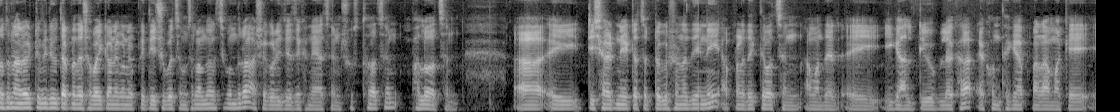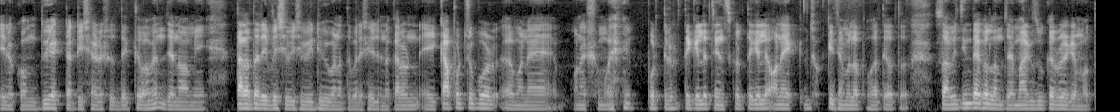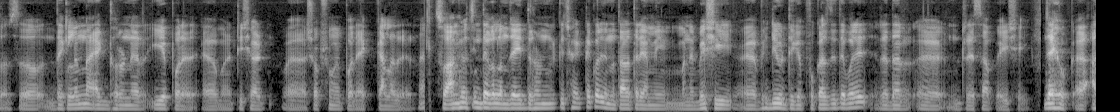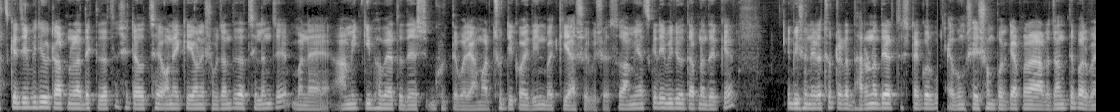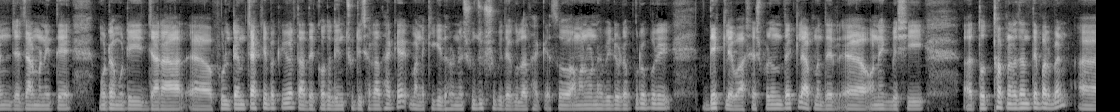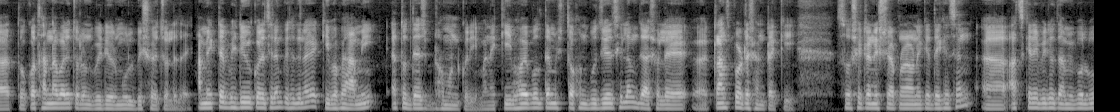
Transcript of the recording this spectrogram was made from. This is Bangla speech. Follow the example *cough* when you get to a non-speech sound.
নতুন আরও একটি ভিডিওতে আপনাদের সবাইকে অনেক অনেক প্রীতি শুভেচ্ছা সালাম জানাচ্ছি বন্ধুরা। আশা করি যে যেখানে আছেন সুস্থ আছেন, ভালো আছেন। এই টি শার্ট নিয়ে একটা ছোট্ট ঘোষণা দিয়ে নেই। আপনারা দেখতে পাচ্ছেন আমাদের এই ইগাল টিউব লেখা। এখন থেকে আপনারা আমাকে এরকম দুই একটা টি শার্টে শুধু দেখতে পাবেন, যেন আমি তাড়াতাড়ি বেশি বেশি ভিডিও বানাতে পারি। সেই জন্য কারণ এই কাপড় চোপড় মানে অনেক সময় *laughs* পড়তে পড়তে গেলে চেঞ্জ করতে গেলে অনেক ঝক্কি ঝামেলা পোহাতে হতো। সো আমি চিন্তা করলাম যে মার্ক জুকারবার্গের মতো। সো দেখলেন না, এক ধরনের ইয়ে পরে মানে টি শার্ট সবসময় পরে এক কালারের সো আমিও চিন্তা করলাম যে এই ধরনের কিছু একটা করে, যেন তাড়াতাড়ি আমি মানে বেশি ভিডিওর দিকে ফোকাস দিতে পারি রেদার ড্রেস আপ এই সেই। যাই হোক আজকে যে ভিডিওটা আপনারা দেখতে যাচ্ছেন, সেটা হচ্ছে অনেকেই অনেক সময় জানতে চাচ্ছিলেন যে মানে আমি কীভাবে এত দেশ ঘুরতে পারি? আমার ছুটি কয়দিন বা কী আসে বিষয়? সো আমি আজকের এই ভিডিওতে আপনাদেরকে এই বিষয়ে নিয়ে ছোট্ট একটা ধারণা দেওয়ার চেষ্টা করব এবং সেই সম্পর্কে আপনারা আরও জানতে পারবেন যে জার্মানিতে মোটামুটি যারা ফুল টাইম চাকরি বাকরি করে তাদের কতদিন ছুটি ছাড়া থাকে মানে কী কী ধরনের সুযোগ সুবিধাগুলো থাকে। সো আমার মনে হয় ভিডিওটা পুরোপুরি দেখলে বা শেষ পর্যন্ত দেখলে আপনাদের অনেক বেশি তথ্য আপনারা জানতে পারবেন। তো কথা না বাড়ি চলুন, ভিডিওর মূল বিষয়ে চলে যাই। আমি একটা ভিডিও করেছিলাম কিছুদিন আগে, কীভাবে আমি এত দেশ ভ্রমণ করি মানে কীভাবে বলতে আমি তখন বুঝিয়েছিলাম যে আসলে ট্রান্সপোর্টেশনটা কী। সো সেটা নিশ্চয়ই আপনারা অনেকে দেখেছেন। আজকের এই ভিডিওতে আমি বলব,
